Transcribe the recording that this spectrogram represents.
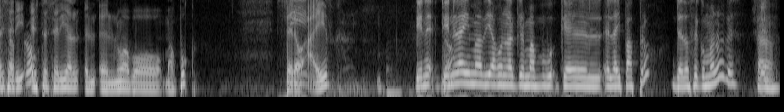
iPad sería, Pro? este sería el, el- el nuevo MacBook. Pero Sí. Air, ¿Tiene, ¿Tiene la misma diagonal que el, MacBook- que el, el iPad Pro? ¿De 12,9? O sea,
